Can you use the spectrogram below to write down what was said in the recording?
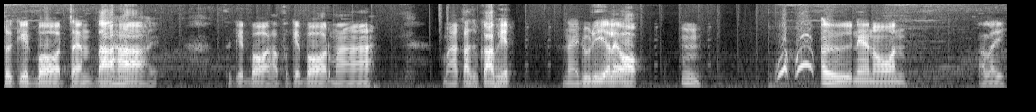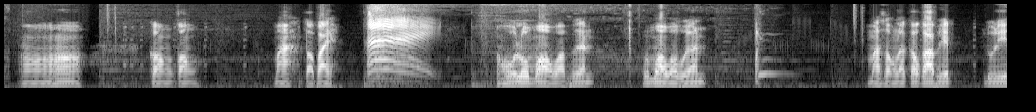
สเก็ตบอร์ดแซนต้าสเก็ตบอร์ดครับสเก็ตบอร์ดมา มาเก้าสิบเพชรไหนดูดิอะไรออก อืมเออแน่นอน อะไร อ๋อกล่องกล่องมาต่อไป Hey. โอ้โหล่มออกว่ะเพื่อนล่มออกว่ะเพื่อน มาสองร้อยเก้าเก้าเพชรดูดิ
